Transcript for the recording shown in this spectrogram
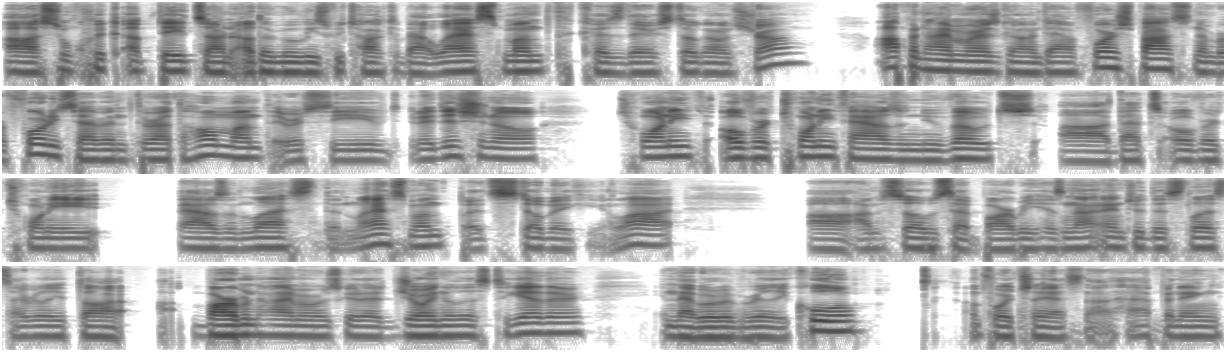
Uh, some quick updates on other movies we talked about last month because they're still going strong. Oppenheimer has gone down four spots, number 47. Throughout the whole month, it received an additional 20 over 20,000 new votes. Uh, that's over 28,000 less than last month, but still making a lot. Uh, I'm still upset Barbie has not entered this list. I really thought Barbenheimer was going to join the list together, and that would have been really cool. Unfortunately, that's not happening.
